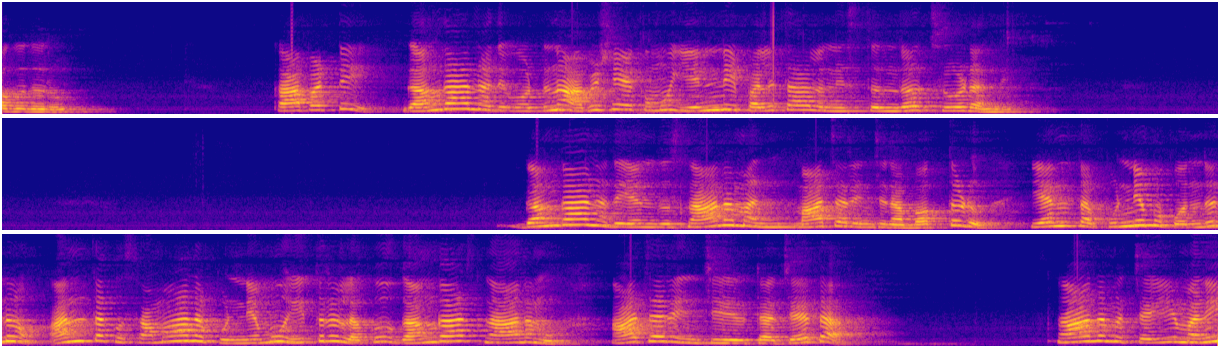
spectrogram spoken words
అగుదురు. కాబట్టి గంగా నది ఒడ్డున అభిషేకము ఎన్ని ఫలితాలనిస్తుందో చూడండి. గంగా నది ఎందు స్నానమాచరించిన భక్తుడు ఎంత పుణ్యము పొందునో అంతకు సమాన పుణ్యము ఇతరులకు గంగా స్నానము ఆచరించుట చేత స్నానము చెయ్యమని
